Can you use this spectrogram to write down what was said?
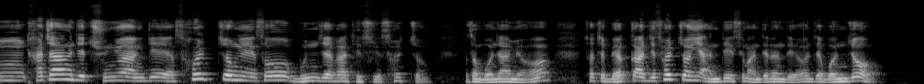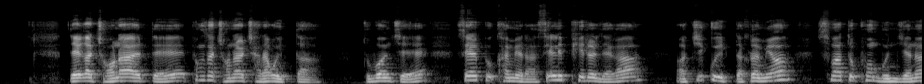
음, 가장 이제 중요한 게 설정에서 문제가 될 수 있어요. 설정. 그래서 뭐냐면 첫째 몇 가지 설정이 안 돼 있으면 안 되는데요. 이제 먼저 내가 전화할 때 평소에 전화를 잘하고 있다. 두 번째 셀프 카메라, 셀피를 내가 어, 찍고 있다. 그러면 스마트폰 문제는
